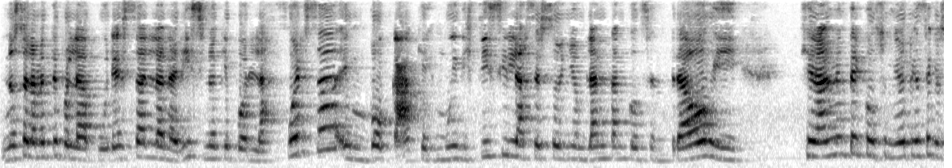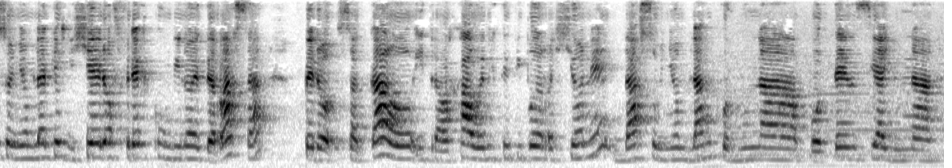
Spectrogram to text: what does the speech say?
no solamente por la pureza en la nariz, sino que por la fuerza en boca, que es muy difícil hacer Sauvignon Blanc tan concentrado y generalmente el consumidor piensa que el Sauvignon Blanc es ligero, fresco, un vino de terraza, pero sacado y trabajado en este tipo de regiones, da Sauvignon Blanc con una potencia y una,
